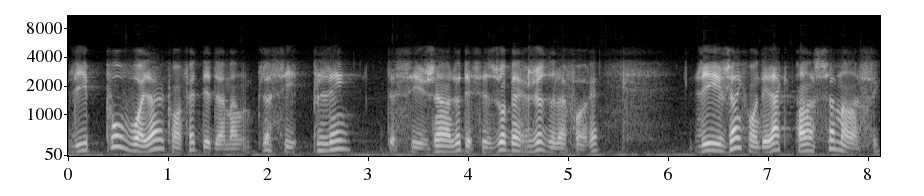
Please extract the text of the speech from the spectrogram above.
les pourvoyeurs qui ont fait des demandes, puis là, c'est plein de ces gens-là, de ces aubergistes de la forêt, les gens qui ont des lacs ensemencés,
